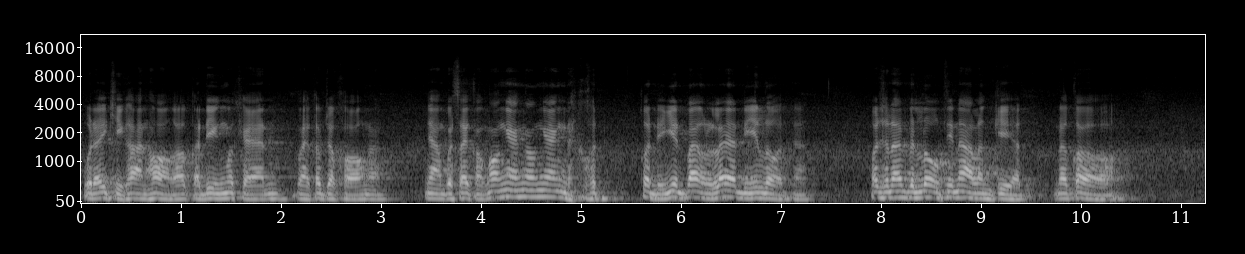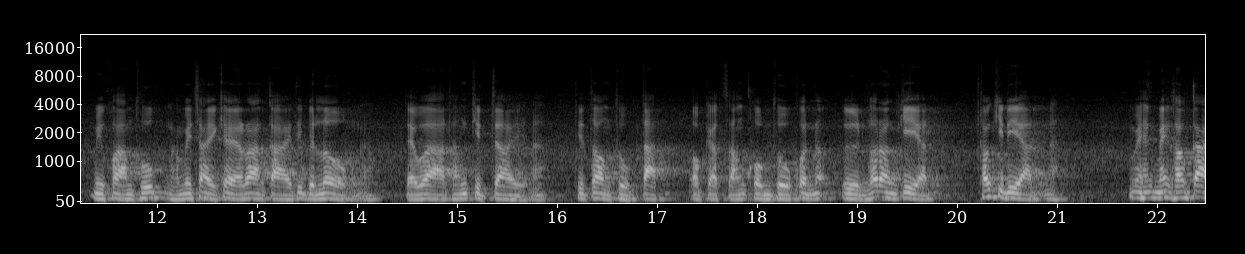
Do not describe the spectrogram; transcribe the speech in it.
ผู้ใดขี่ข้านห้องเอากระดิ่งมาแขนไว้กับเจ้าของนะย่างไปใส่ของงอแงงงอแงงนะคนคนได้ยินปั๊บแล่นนีโหลดนะเพราะฉะนั้นเป็นโรคที่น่ารังเกียจแล้วก็มีความทุกข์นะไม่ใช่แค่ร่างกายที่เป็นโรคนะแต่ว่าทั้งจิตใจนะ ที่ต้องถูกตัดออกจากสังคมถูกคนอื่นเขารังเกียจเขาขี้เดียดนะไม่ไม่เข้าใกล้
